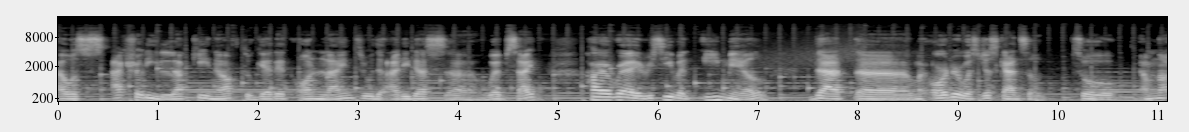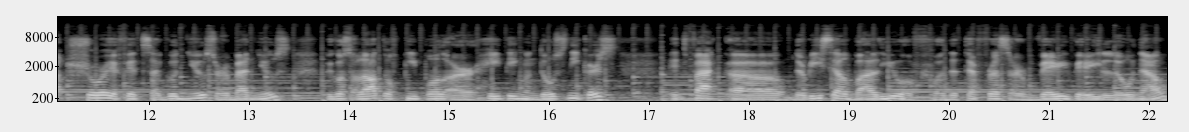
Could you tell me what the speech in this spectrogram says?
I was actually lucky enough to get it online through the Adidas uh, website. However, I received an email that uh, my order was just canceled. So I'm not sure if it's a good news or a bad news because a lot of people are hating on those sneakers. In fact, uh, the resale value of uh, the Tephras are very, very low now.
